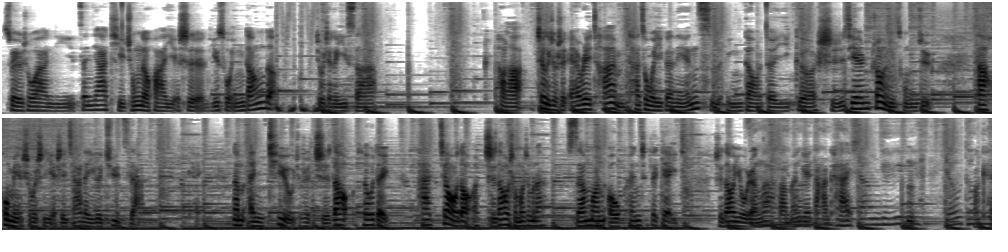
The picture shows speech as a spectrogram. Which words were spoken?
所以说啊，你增加体重的话也是理所应当的，就这个意思啦。好了，这个就是 every time，它作为一个连词引导的一个时间状语从句，它后面是不是也是加了一个句子啊？OK，那么 until 就是直到，对不对？它叫到，直到什么什么呢？Someone opened the gate，直到有人啊把门给打开。嗯，OK。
